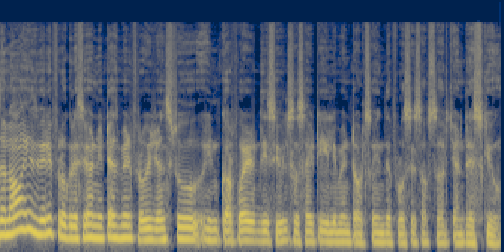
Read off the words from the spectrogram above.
The law is very progressive and it has made provisions to incorporate the civil society element also in the process of search and rescue.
